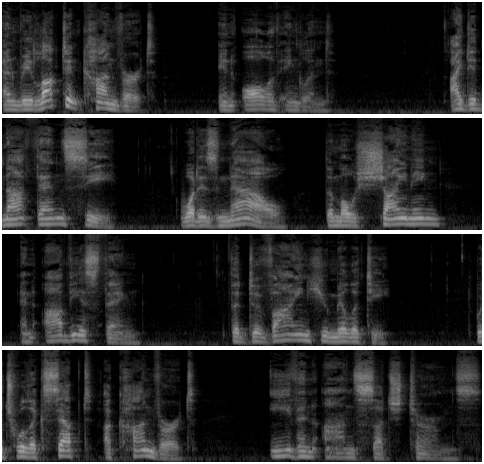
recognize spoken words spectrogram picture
and reluctant convert in all of England. I did not then see what is now the most shining and obvious thing the divine humility, which will accept a convert even on such terms.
